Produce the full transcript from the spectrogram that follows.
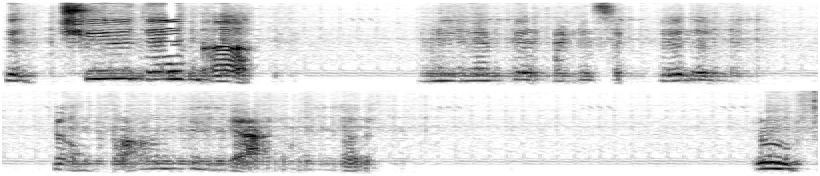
we could chew them up. I mean, I could, I guess I could have got them, but oof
